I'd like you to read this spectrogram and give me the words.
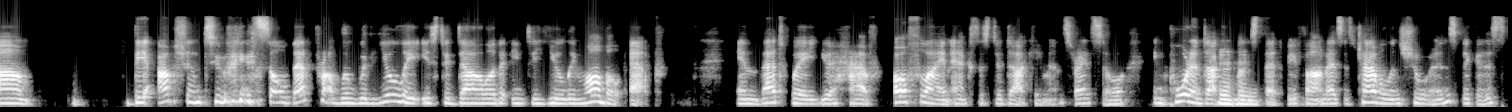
Um, the option to solve that problem with Yuli is to download it into Yuli mobile app. And that way you have offline access to documents, right? So important documents that we found as a travel insurance, because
